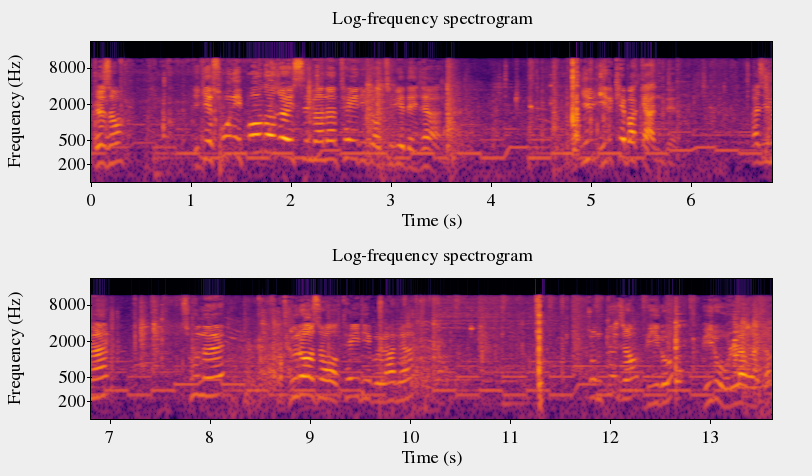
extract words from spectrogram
그래서 이게 손이 뻗어져 있으면은 테일입이 어떻게 되냐? 이- 이렇게밖에 안 돼요. 하지만 손을 들어서 테일입을 하면 좀 뜨죠? 위로 위로 올라가죠?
